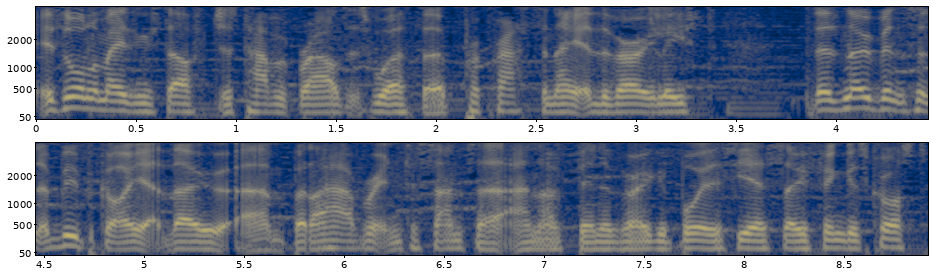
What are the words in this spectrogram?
It's all amazing stuff. Just have a browse. It's worth a procrastinate at the very least. There's no Vincent Aboubakar yet, though, um, but I have written to Santa and I've been a very good boy this year, so fingers crossed.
